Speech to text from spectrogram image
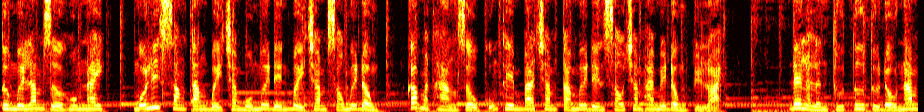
Từ 15 giờ hôm nay, mỗi lít xăng tăng 740 đến 760 đồng, các mặt hàng dầu cũng thêm 380 đến 620 đồng tùy loại. Đây là lần thứ tư từ đầu năm,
